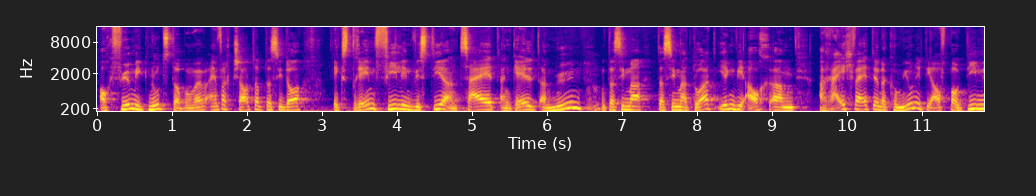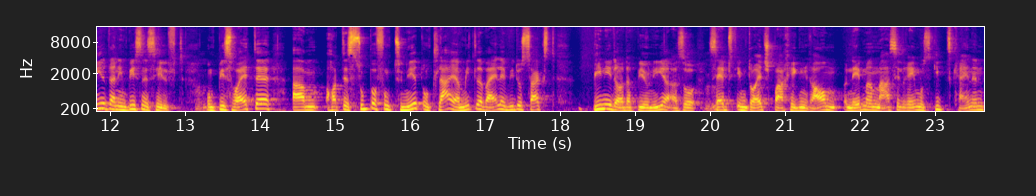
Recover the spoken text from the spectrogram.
auch für mich genutzt habe und einfach geschaut habe, dass ich da extrem viel investiere an Zeit, an Geld, an Mühen und dass ich mir, dass ich mir dort irgendwie auch ähm, eine Reichweite und eine Community aufbaue, die mir dann im Business hilft. Und bis heute ähm, hat das super funktioniert und klar, ja mittlerweile, wie du sagst, bin ich da der Pionier. Also mhm. selbst im deutschsprachigen Raum, neben Marcel Remus gibt es keinen,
